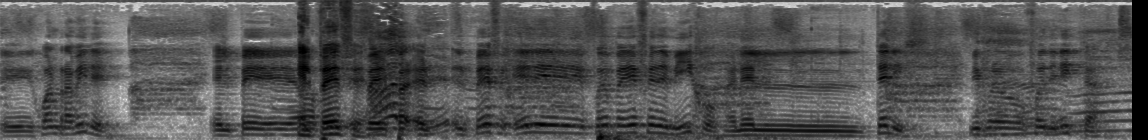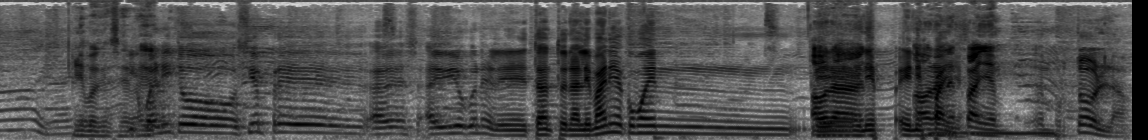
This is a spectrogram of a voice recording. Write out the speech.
Eh, Juan Ramírez. El, P- El PF. El, el- el PF. Él eh, fue PF de mi hijo en el tenis. Mi hijo fue tenista. Y Juanito siempre ha, ha vivido con él, eh, tanto en Alemania como en, Ahora, eh, en, Esp- en ahora España. en España, en- por todos lados.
